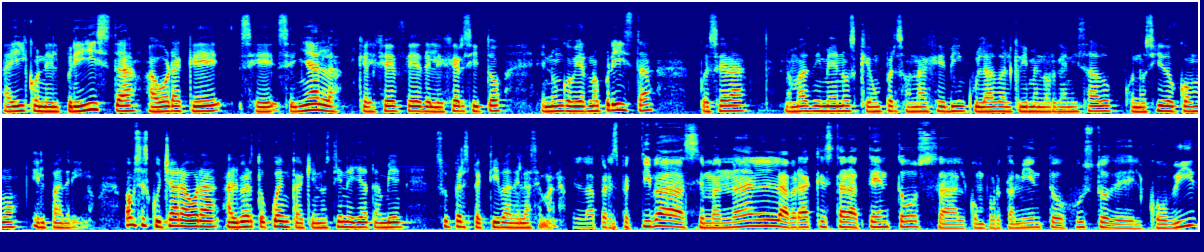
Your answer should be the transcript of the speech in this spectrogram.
ahí con el priista, ahora que se señala que el jefe del ejército en un gobierno priista, pues era no más ni menos que un personaje vinculado al crimen organizado, conocido como El Padrino. Vamos a escuchar ahora a Alberto Cuenca, quien nos tiene ya también su perspectiva de la semana. En la perspectiva semanal habrá que estar atentos al comportamiento justo del COVID,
